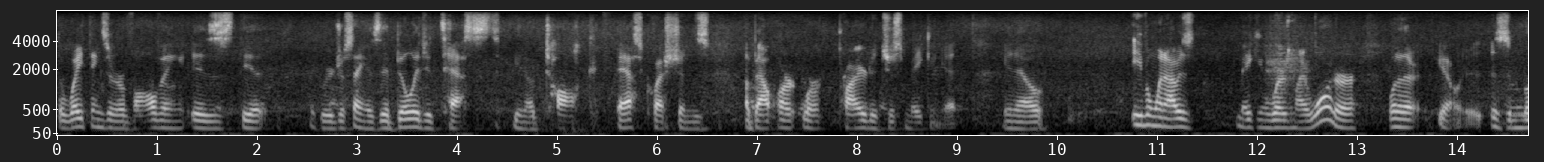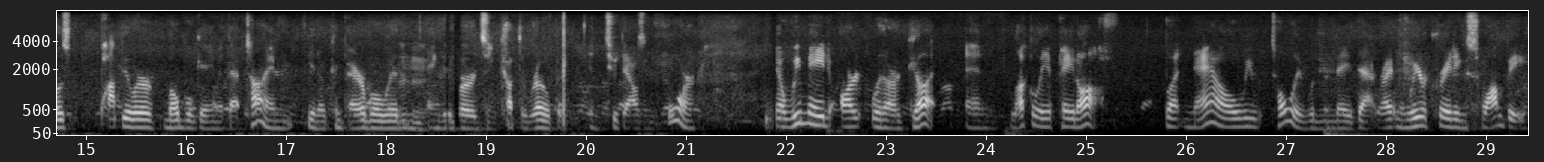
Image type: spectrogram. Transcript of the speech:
the way things are evolving is the like we were just saying is the ability to test, you know, talk, ask questions about artwork prior to just making it. You know, even when I was making Where's My Water, one of the you know is the most popular mobile game at that time. You know, comparable with mm-hmm. Angry Birds and Cut the Rope in, in 2004. You know, we made art with our gut, and luckily it paid off. But now we totally wouldn't have made that, right? When we were creating Swampy,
